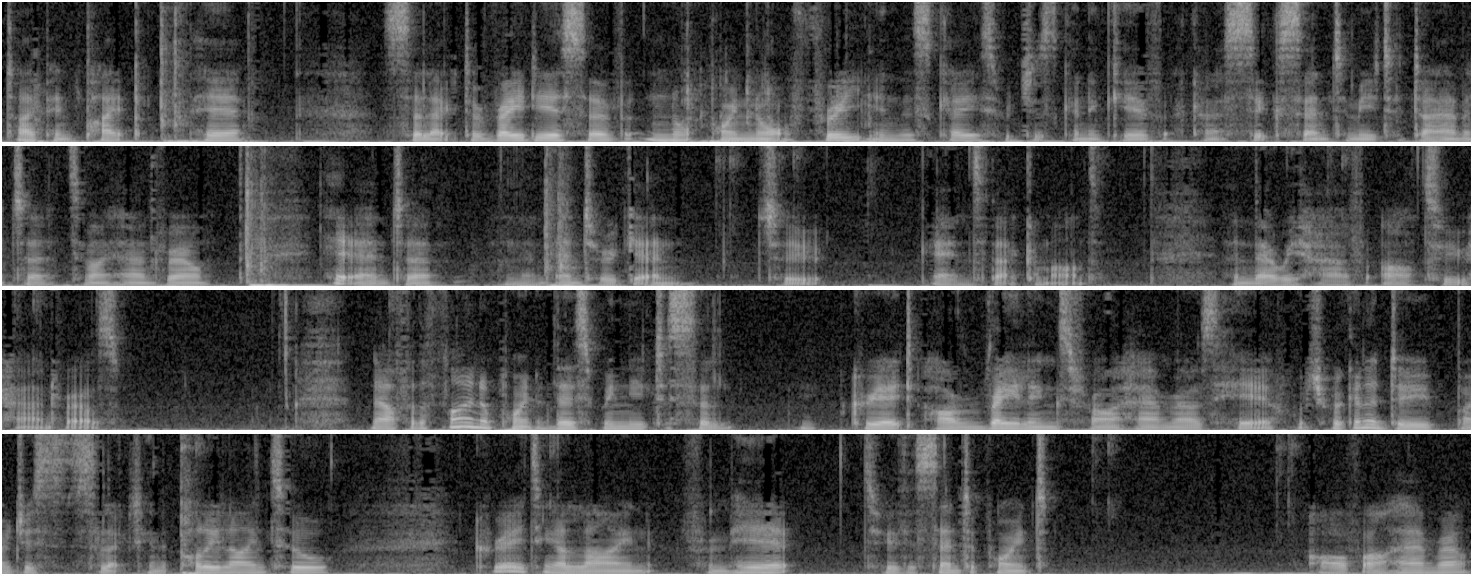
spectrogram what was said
type in pipe here, select a radius of 0.03 in this case, which is going to give a kind of 6 centimeter diameter to my handrail. Hit enter and then enter again to end that command. And there we have our two handrails. Now for the final point of this we need to create our railings for our handrails here, which we're going to do by just selecting the polyline tool, creating a line from here to the center point of our handrail,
